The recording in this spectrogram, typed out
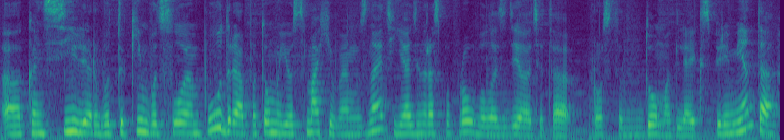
э, консилер вот таким вот слоем пудры, а потом ее смахиваем. Знаете, я один раз попробовала сделать это просто дома для эксперимента,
